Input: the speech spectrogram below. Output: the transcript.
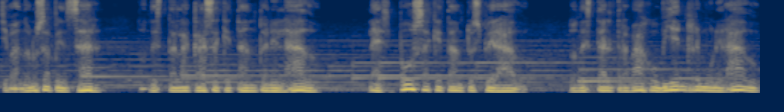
llevándonos a pensar dónde está la casa que tanto anhelado, la esposa que tanto esperado, dónde está el trabajo bien remunerado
